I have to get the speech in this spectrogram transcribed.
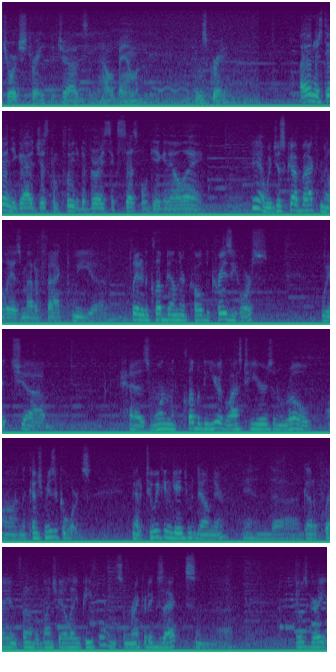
George Strait, the Judds, in Alabama. It was great. I understand you guys just completed a very successful gig in L.A. Yeah, we just got back from L.A. As a matter of fact, we uh, played at a club down there called the Crazy Horse which um, has won the Club of the Year the last two years in a row on the Country Music Awards. We had a two-week engagement down there and uh, got to play in front of a bunch of LA people and some record execs, and uh, it was great.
